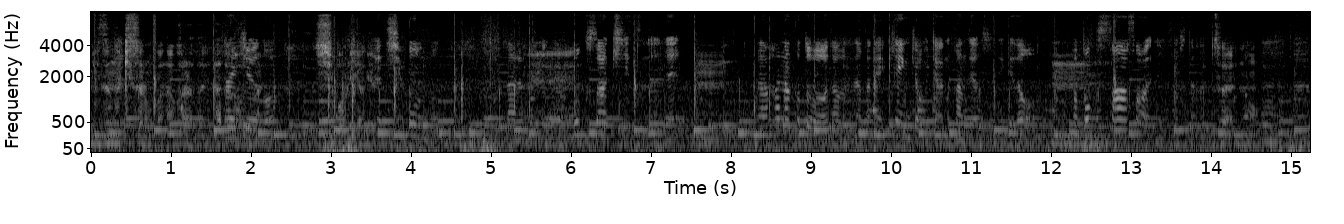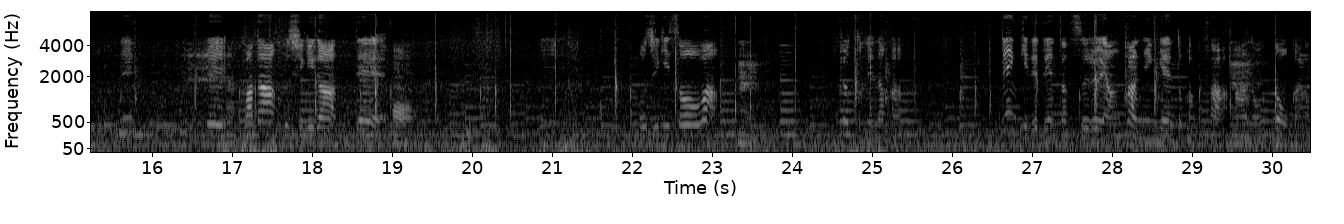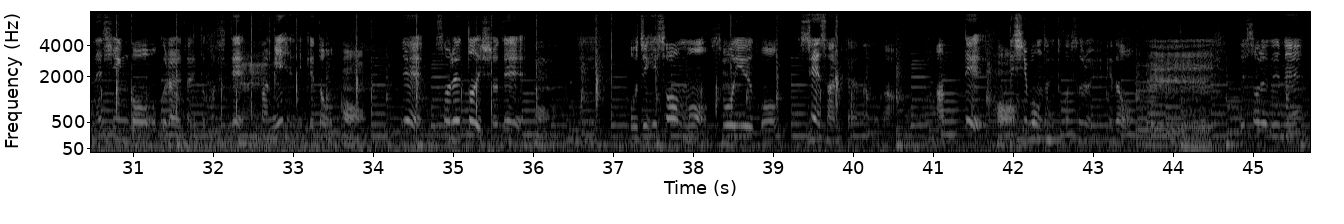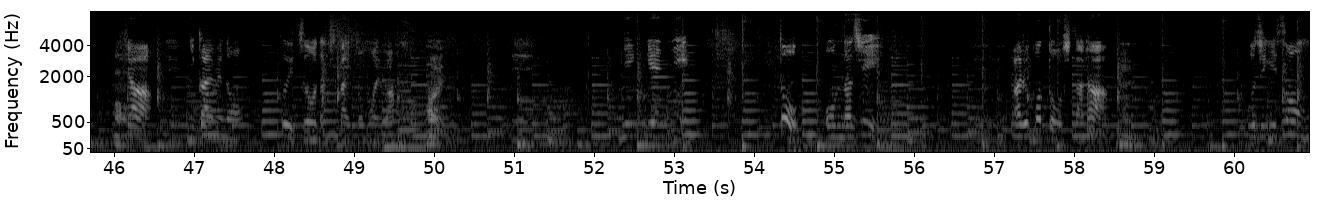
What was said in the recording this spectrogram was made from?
水抜きするんかな？体に体重の？絞り上げる。脂肪の？なるほど、へー。ボクサー気質だよね。うんだから花言葉は多分なんかね謙虚みたいな感じらしいけど、うん。まあ、ボクサーそうやねそしたら。そうやな。うん。なるほどねへでまだ不思議があって、えーあーオジギソウはうんちょっとねなんか電気で伝達するやんか人間とかもさ、うん。あの脳からね信号送られたりとかして、うん。まあ、見えへんねんけど。あ。でそれと一緒で、うんえーオジギソウもそういうこうセンサーみたいなのがあってではあ。しぼんだりとかするんやけどへでそれでねえじゃあ、え2回目のクイズを出したいと思います、はい。えー人間にと同じ、えーあることをしたらうオジギソウも、んうん。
